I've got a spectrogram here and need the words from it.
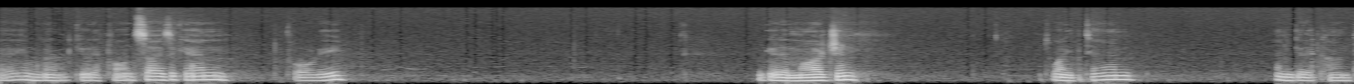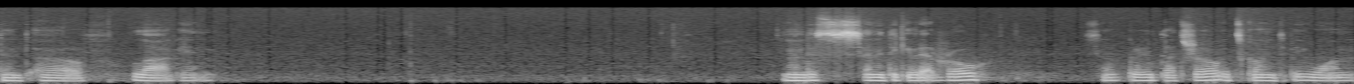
Okay, I'm going to give it a font size again, 40. Give it a margin, 2010, and get a content of login. And this, I need to give it a row. So grid that row, it's going to be one.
